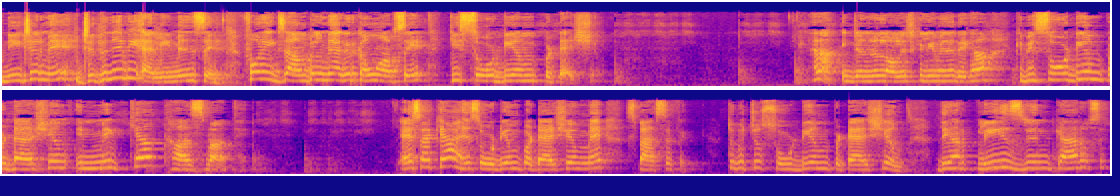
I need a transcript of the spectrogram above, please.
नेचर में जितने भी एलिमेंट्स हैं। फॉर एग्ज़ाम्पल मैं अगर कहूँ आपसे कि सोडियम, पोटेशियम। है ना? एक जनरल नॉलेज के लिए मैंने देखा कि भाई सोडियम, पोटेशियम, इनमें क्या खास बात है? ऐसा क्या है सोडियम, पोटेशियम में स्पेसिफिक तो बच्चों, sodium, potassium they are placed in kerosene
